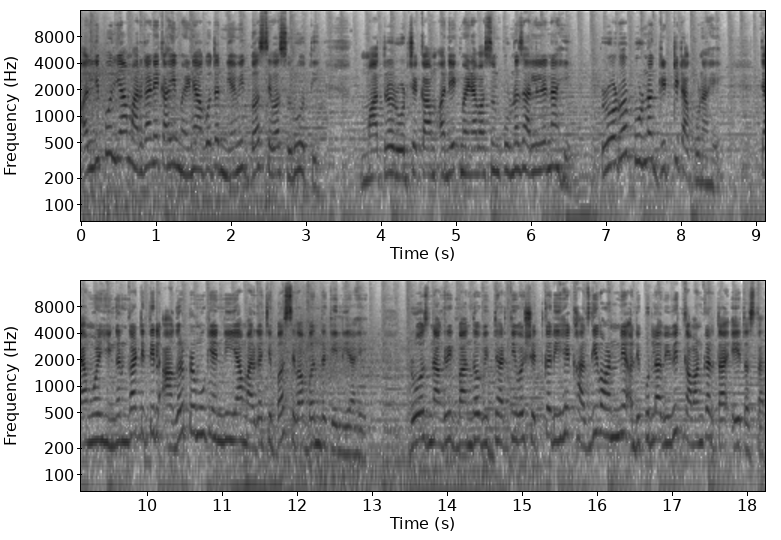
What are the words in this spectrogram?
अल्लीपूर या मार्गाने काही महिन्या अगोदर नियमित बस सेवा सुरू होती. मात्र रोडचे काम अनेक महिन्यापासून पूर्ण झालेले नाही. रोडवर पूर्ण गिट्टी टाकून आहे. त्यामुळे हिंगणघाट येथील आगर प्रमुख यांनी या मार्गाची बस सेवा बंद केली आहे. रोज नागरिक बांधव विद्यार्थी व शेतकरी हे खासगी वाहनाने अलीपूरला विविध कामांकरता येत असतात.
